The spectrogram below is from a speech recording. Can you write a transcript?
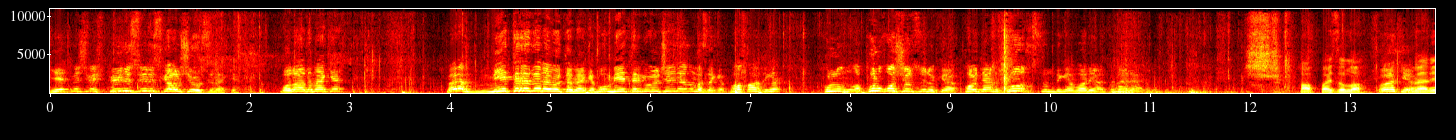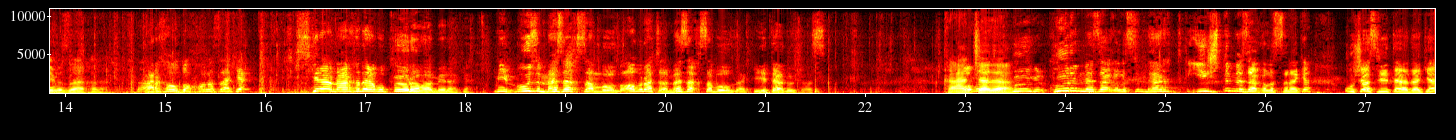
75 virus virusga olishaversin aka. Bo'ladimi aka? Mana metridan ham o'taman aka. Bu metrga o'lchaydigan emas aka. Boqadigan pulimga pul qo'shilsin aka. Foydani zo'r qilsin degan varianti mana. Hop, Fayzulloh. Aka. Nima deymiz narxini? narxi xudo xohlasa aka kichkina narxidan ham qo'yib qo'yaveraman men aka. Men o'zim maza qilsam bo'ldi. Obunachilar maza qilsa bo'ldi aka. Yetadi o'shasi. Qanchada? Ko'rib- maza qilsin narxni eshitib maza qilsin aka. O'shasi yetadi aka.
